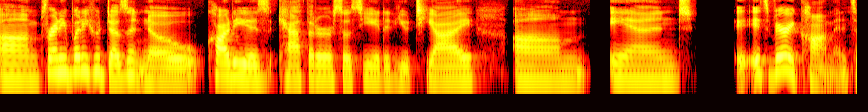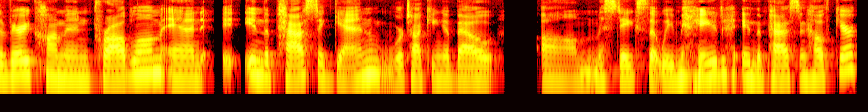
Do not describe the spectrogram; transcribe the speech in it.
um, for anybody who doesn't know, CAUTI is catheter associated UTI, um, and it's very common. It's a very common problem. And in the past, again, we're talking about um, mistakes that we made in the past in healthcare.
